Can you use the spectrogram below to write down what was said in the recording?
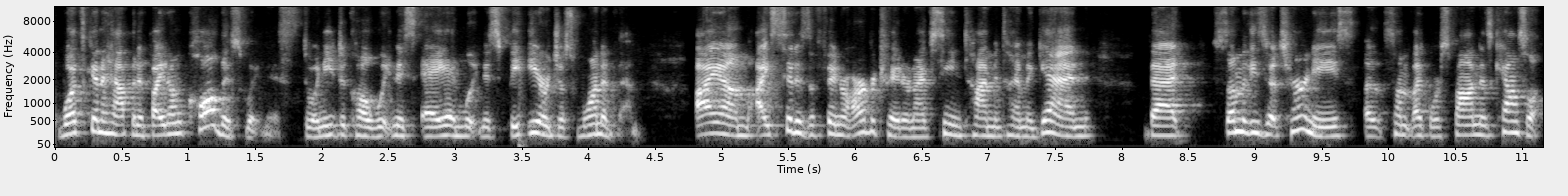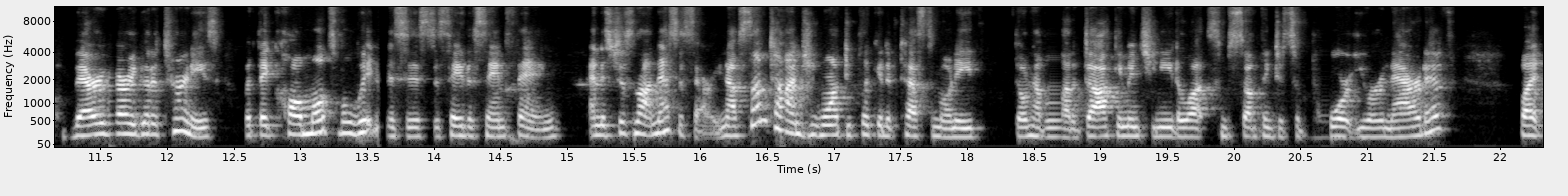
what's going to happen if I don't call this witness? Do I need to call witness A and witness B or just one of them? I um I sit as a FINRA arbitrator, and I've seen time and time again that some of these attorneys, uh, some like respondents counsel, very very good attorneys, but they call multiple witnesses to say the same thing, and it's just not necessary. Now sometimes you want duplicative testimony, don't have a lot of documents, you need a lot some something to support your narrative, but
